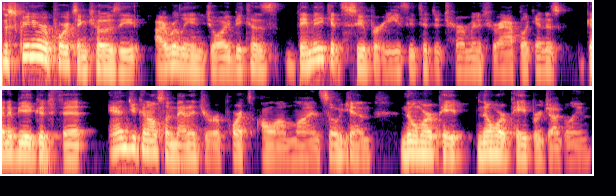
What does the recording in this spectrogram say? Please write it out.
the screening reports in Cozy I really enjoy because they make it super easy to determine if your applicant is going to be a good fit, and you can also manage your reports all online. So again, no more paper, no more paper juggling.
